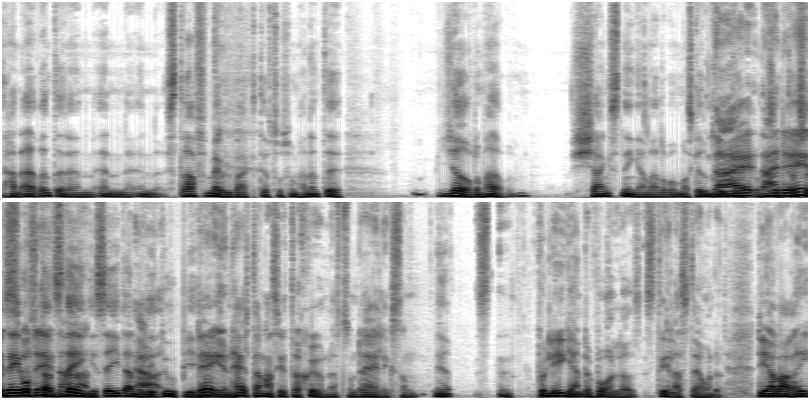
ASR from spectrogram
han är inte en, en, en straffmålvakt eftersom han inte gör de här chansningarna eller vad man ska uttrycka Nej, något nej, det är alltså, det är ofta det är ett en steg annan- i sidan och Ja, lite uppgivet. Det är ju en helt annan situation eftersom det är liksom Ja. på liggande boll och stillastående. Diawara,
